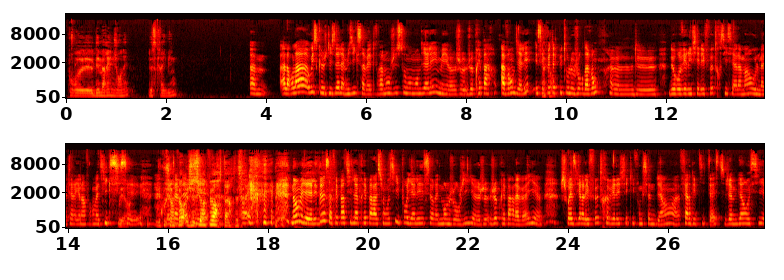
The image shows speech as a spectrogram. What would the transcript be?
pour euh, démarrer une journée de scribing? Alors là, oui, ce que je disais, la musique, ça va être vraiment juste au moment d'y aller, mais euh, je, je prépare avant d'y aller, et c'est peut-être plutôt le jour d'avant euh, de, de revérifier les feutres si c'est à la main ou le matériel informatique si Oui, c'est. Du coup, je suis, un peu, je suis un peu en retard. c'est ça Ouais. non, mais il y a les deux, ça fait partie de la préparation aussi. Pour y aller sereinement le jour J, euh, je, je prépare la veille, euh, choisir les feutres, vérifier qu'ils fonctionnent bien, faire des petits tests. J'aime bien aussi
